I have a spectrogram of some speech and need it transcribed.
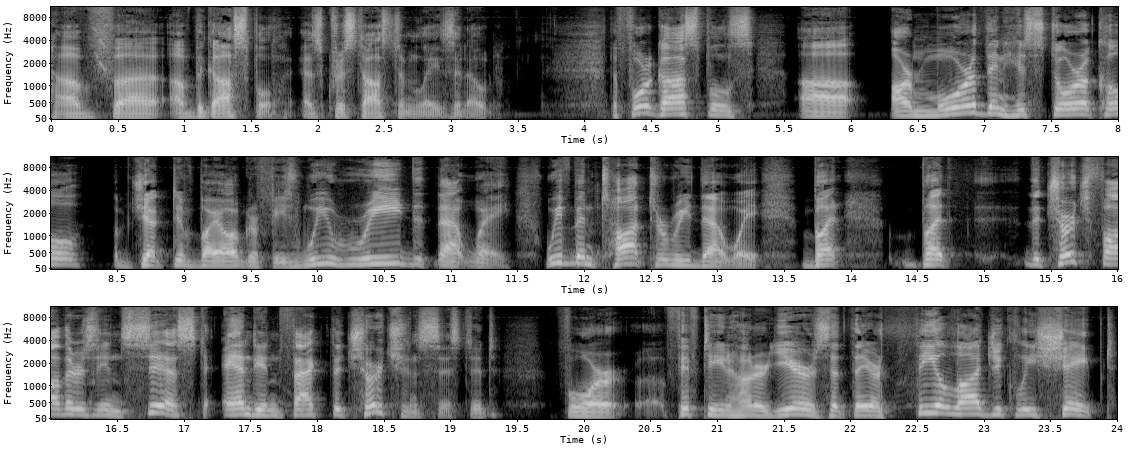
of, uh, of the gospel as Chrysostom lays it out. The four gospels uh, are more than historical objective biographies. We read that way. We've been taught to read that way. But but the church fathers insist, and in fact, the church insisted for 1500 years that they are theologically shaped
